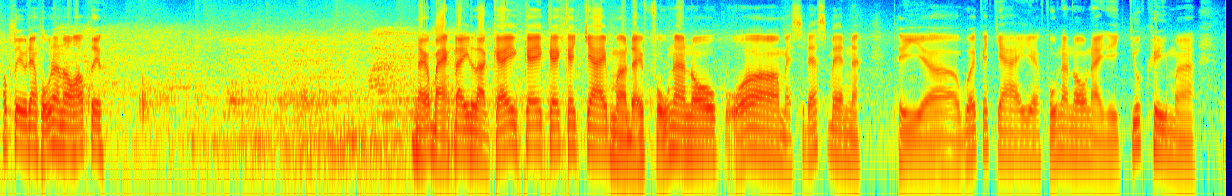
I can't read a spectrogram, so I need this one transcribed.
Hốc tiêu đang phủ nano hốc tiêu này các bạn đây là cái cái cái cái chai mà để phủ nano của ờ, Mercedes-Benz nè. Thì uh, với cái chai ờ, phủ nano này thì trước khi mà uh,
